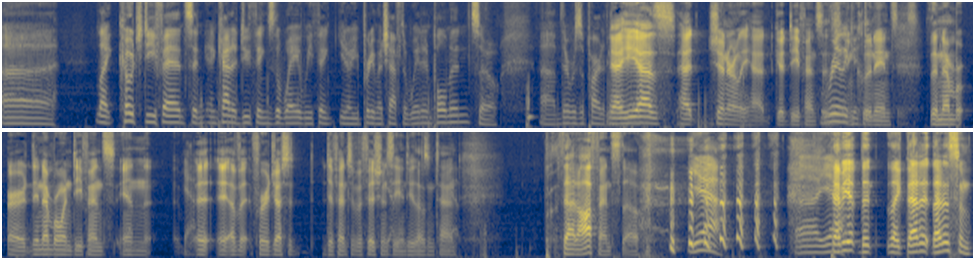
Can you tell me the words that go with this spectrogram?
uh, like coach defense and, and kind of do things the way we think you know you pretty much have to win in Pullman. So um, there was a part of that. Yeah, he has had generally had good defenses, really good including defenses. the number or the number one defense in Yeah. uh, of it for adjusted defensive efficiency in 2010. That offense, though, yeah. Uh, yeah. have you the like that? Is, that is some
